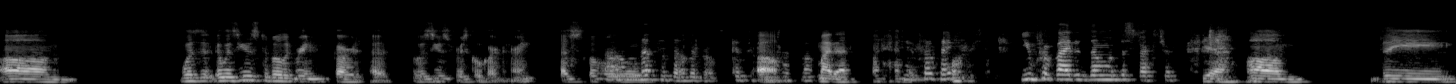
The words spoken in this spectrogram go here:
um, was it, it was used to build a green garden. Uh, it was used for a school garden, right? That's the whole. Um, that's what the other girls. Oh, my bad. My bad. It's okay. You provided them with the structure. Yeah. Um, the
